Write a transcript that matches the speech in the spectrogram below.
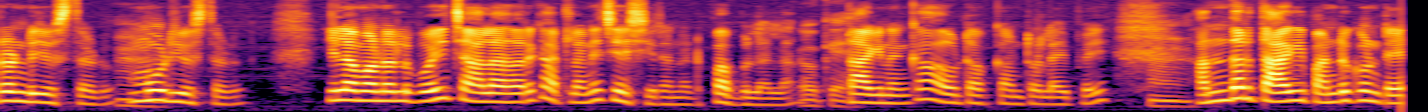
రెండు చూస్తాడు మూడు చూస్తాడు. ఇలా మనోళ్ళు పోయి చాలా వరకు అట్లానే చేసిరు అన్నట్టు పబ్బులల్లో తాగినాక అవుట్ ఆఫ్ కంట్రోల్ అయిపోయి. అందరూ తాగి పండుకుంటే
